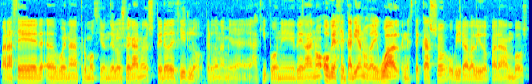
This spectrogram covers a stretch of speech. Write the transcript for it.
para hacer uh, buena promoción de los veganos, pero decirlo, perdona, mira, aquí pone vegano o vegetariano, da igual, en este caso hubiera valido para ambos.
